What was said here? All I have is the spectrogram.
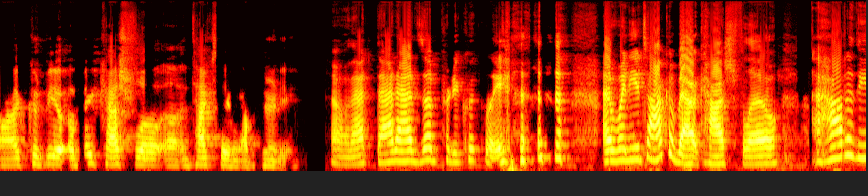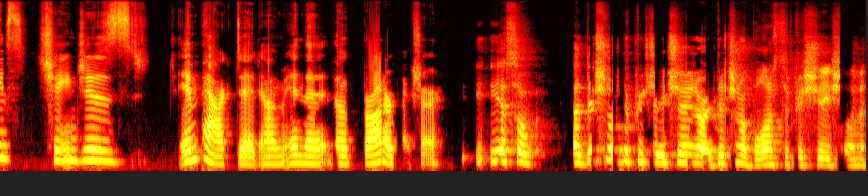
uh, it could be a, a big cash flow uh, and tax saving opportunity. Oh, that, that adds up pretty quickly. and when you talk about cash flow, how do these changes impact it um, in the, the broader picture? Yeah, so additional depreciation or additional bonus depreciation,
